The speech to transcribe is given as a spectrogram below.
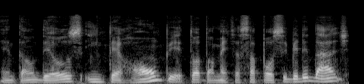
Então Deus interrompe totalmente essa possibilidade.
